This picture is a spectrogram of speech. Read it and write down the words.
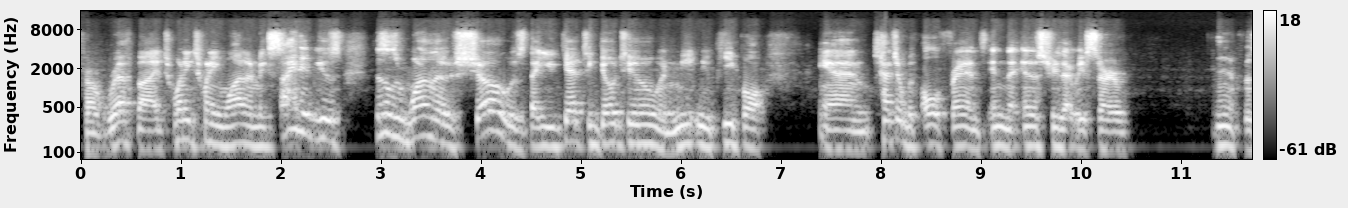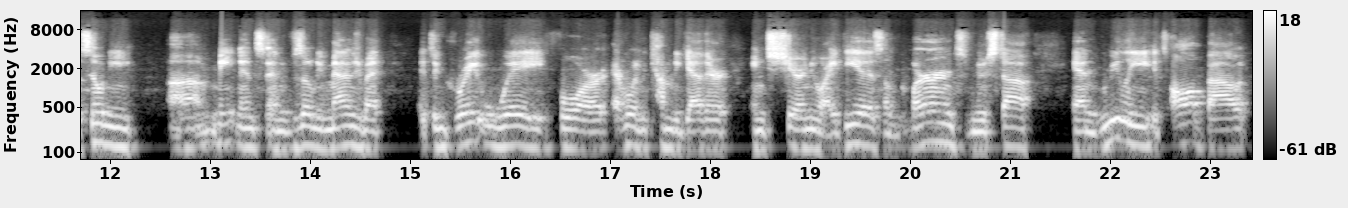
from RIFMA 2021. I'm excited because this is one of those shows that you get to go to and meet new people and catch up with old friends in the industry that we serve in facility um, maintenance and facility management. It's a great way for everyone to come together and share new ideas and learn some new stuff. And really, it's all about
